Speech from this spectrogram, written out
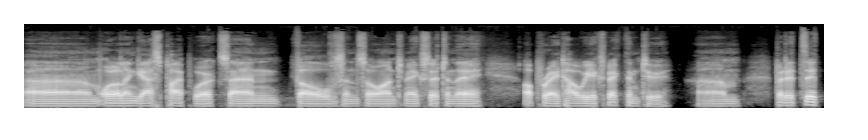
um, oil and gas pipeworks and valves and so on to make certain they operate how we expect them to. Um, but it's it,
